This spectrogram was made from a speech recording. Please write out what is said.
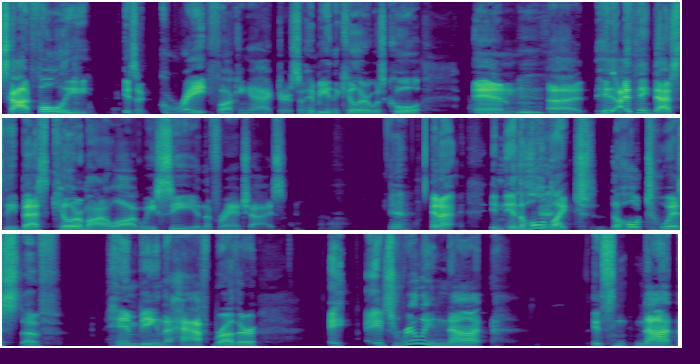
Scott Foley is a great fucking actor, so him being the killer was cool. And Mm. uh, he, I think that's the best killer monologue we see in the franchise. Yeah. and I in, in the whole good. like t- the whole twist of him being the half brother, it it's really not. It's not.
